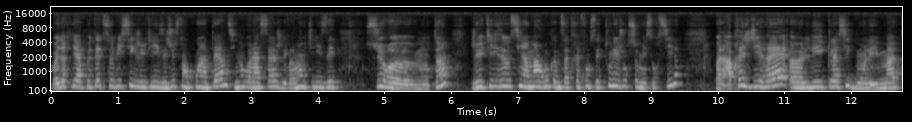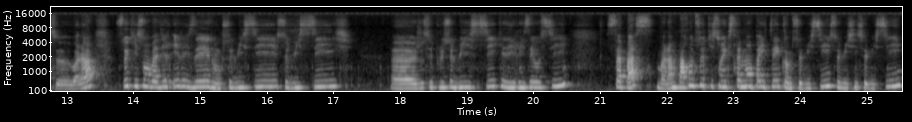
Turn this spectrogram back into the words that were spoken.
on va dire qu'il y a peut-être celui-ci que j'ai utilisé juste en coin interne. Sinon, voilà, ça, je l'ai vraiment utilisé sur euh, mon teint. J'ai utilisé aussi un marron comme ça très foncé tous les jours sur mes sourcils. Voilà, après, je dirais euh, les classiques, bon, les mat, euh, voilà. Ceux qui sont, on va dire, irisés, donc celui-ci, celui-ci, je sais plus, celui-ci qui est irisé aussi, ça passe. Voilà, par contre, ceux qui sont extrêmement pailletés, comme celui-ci, celui-ci, celui-ci,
